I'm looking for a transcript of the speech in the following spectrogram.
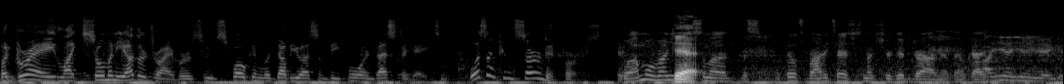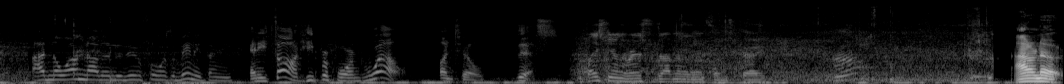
But Gray, like so many other drivers who've spoken with WSMV4 Investigates, wasn't concerned at first. Well, I'm gonna run you Yeah. through some uh, the the field sobriety test just to make sure you're good to drive and everything, okay? Oh, yeah, yeah, yeah, yeah. I know I'm not under the influence of anything. And he thought he performed well until this. I'm placing you on the register for driving under the influence, okay? I don't know.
